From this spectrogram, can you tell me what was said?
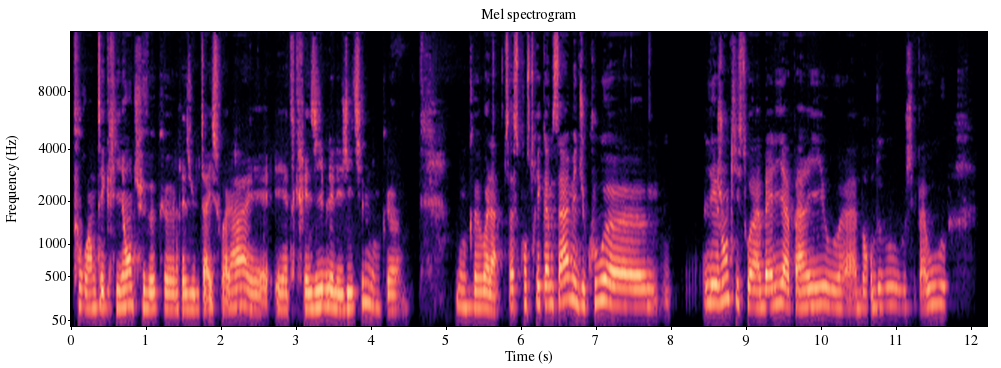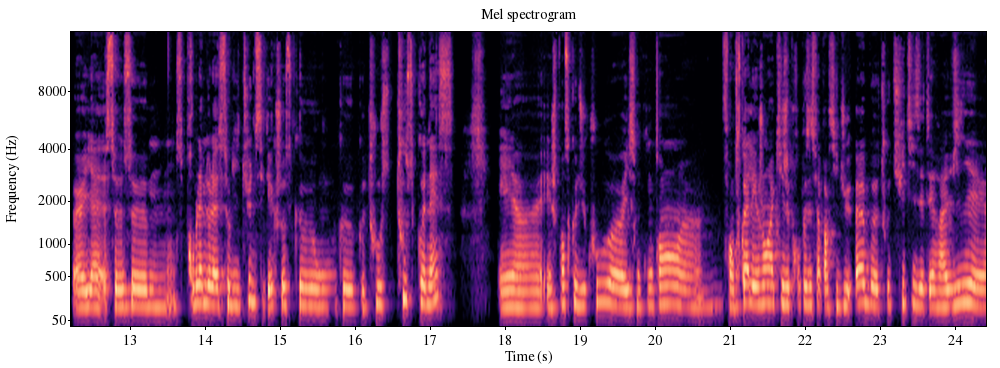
pour un de tes clients, tu veux que le résultat il soit là et, et être crédible et légitime. Donc, donc euh, voilà, ça se construit comme ça. Mais du coup, euh, les gens qui soient à Bali, à Paris ou à Bordeaux ou je sais pas où, euh, il y a ce, ce, ce, problème de la solitude, c'est quelque chose que, que, que tous, tous connaissent. Et, euh, et, je pense que du coup, ils sont contents. Enfin, en tout cas, les gens à qui j'ai proposé de faire partie du hub, tout de suite, ils étaient ravis et,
